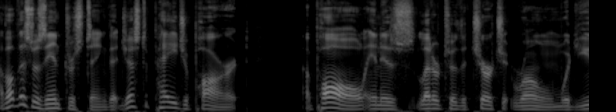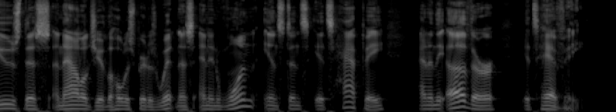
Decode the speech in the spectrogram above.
I thought this was interesting that just a page apart, uh, Paul, in his letter to the church at Rome, would use this analogy of the Holy Spirit as witness. And in one instance, it's happy, and in the other, it's heavy.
